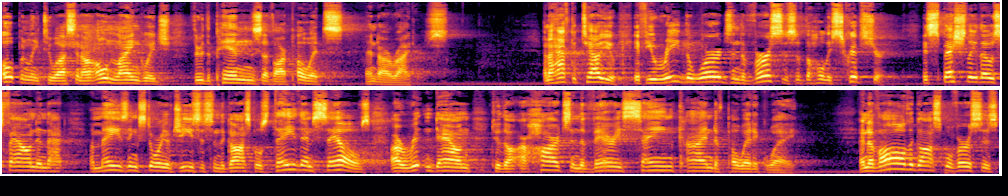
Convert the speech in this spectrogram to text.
openly to us in our own language through the pens of our poets and our writers. And I have to tell you, if you read the words and the verses of the Holy Scripture, especially those found in that amazing story of Jesus in the Gospels, they themselves are written down to the, our hearts in the very same kind of poetic way. And of all the gospel verses,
